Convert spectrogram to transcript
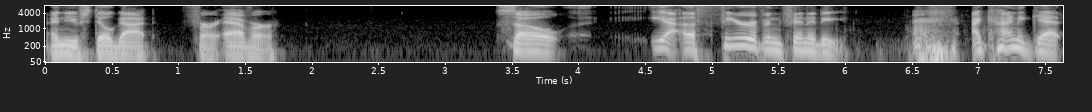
and you've still got forever. So, yeah, a fear of infinity. I kind of get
